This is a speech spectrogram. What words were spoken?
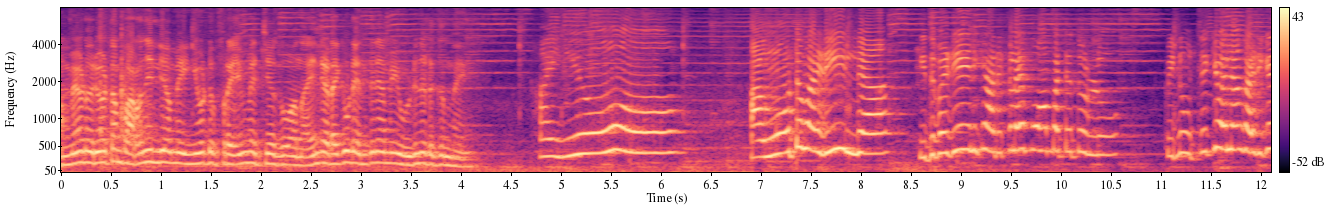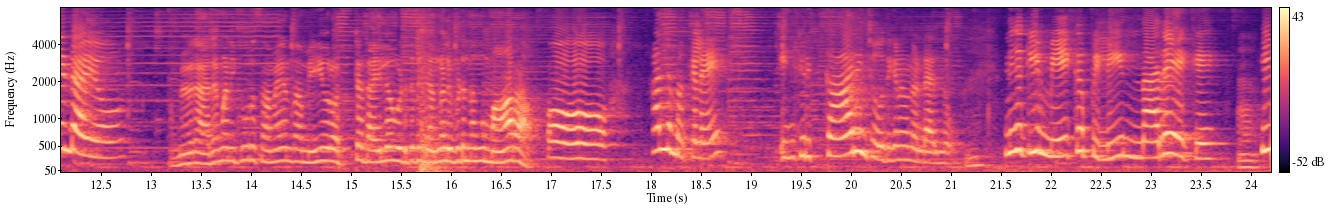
അമ്മയോട് ഒരു വട്ടം പറഞ്ഞില്ലയോ അമ്മ ഇങ്ങോട്ട് ഫ്രെയിം വെച്ചേക്കുവാന്ന്. ഇടയ്ക്ക് ഇടയ്ക്കൂടെ എന്തിനാ അമ്മ ഈ ഒഴിഞ്ഞെടുക്കുന്നേ അയ്യോ അങ്ങോട്ട് വഴിയില്ല. ഇതുവഴിയേ എനിക്ക് അടുക്കളയിൽ പോകാൻ പറ്റത്തുള്ളൂ. പിന്നെ ഉച്ചയ്ക്ക് വല്ലതും കഴിക്കണ്ടായോ? അമ്മ ഒരു അരമണിക്കൂർ സമയം തമ്മ ഈ ഒരു ഒറ്റ ഡയലോഗ് എടുത്തിട്ട് ഞങ്ങൾ ഇവിടെ നിന്ന് മാറാം. ഓ ഓ, ഓ. അല്ല മക്കളെ എനിക്കൊരു കാര്യം ചോദിക്കണമെന്നുണ്ടായിരുന്നു. നിങ്ങൾക്ക് ഈ മേക്കപ്പിൽ ഈ നരയൊക്കെ? ഈ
